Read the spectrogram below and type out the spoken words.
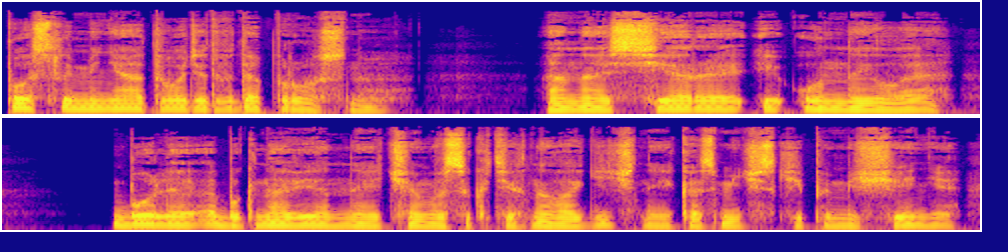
После меня отводят в допросную. Она серая и унылая, более обыкновенная, чем высокотехнологичные космические помещения —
